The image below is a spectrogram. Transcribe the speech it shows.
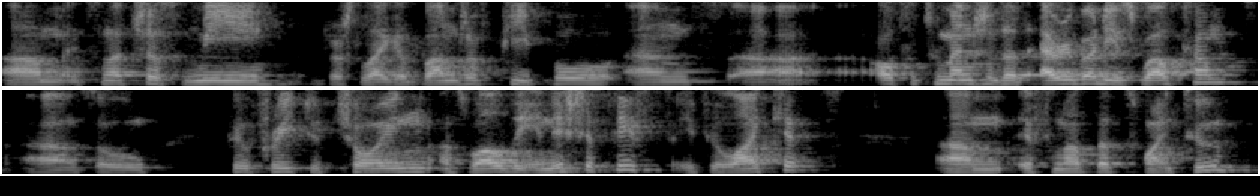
Um, it's not just me. There's like a bunch of people, and uh, also to mention that everybody is welcomed. Uh, so feel free to join as well the initiative if you like it. Um, if not, that's fine too.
